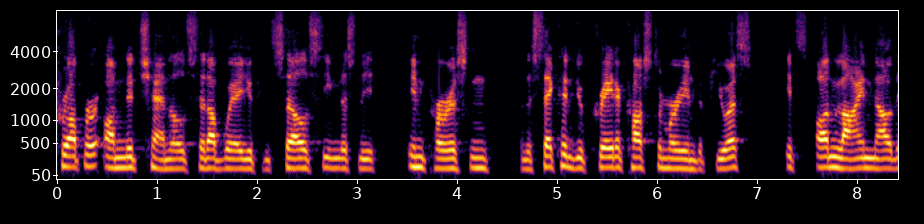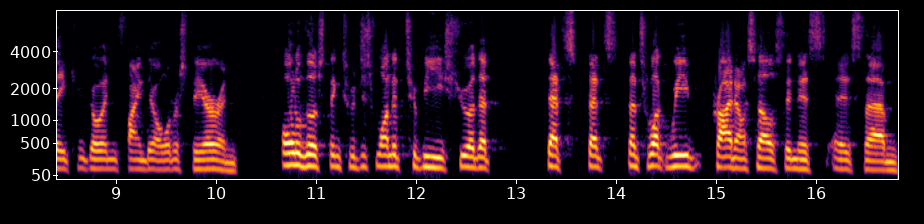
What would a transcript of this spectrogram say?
proper omni-channel setup where you can sell seamlessly in person. And the second you create a customer in the POS, it's online now. They can go and find their orders there and all of those things. We just wanted to be sure that that's that's that's what we pride ourselves in is is um,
